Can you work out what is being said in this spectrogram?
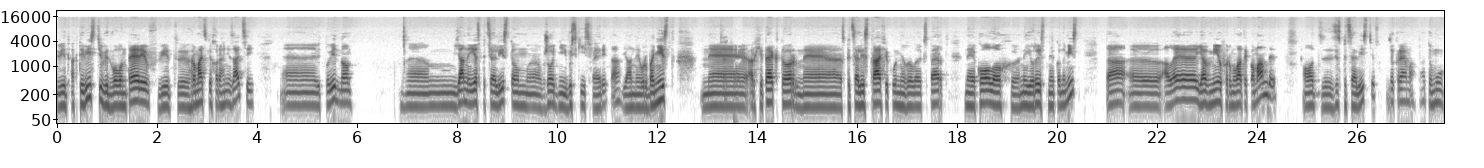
від активістів, від волонтерів, від громадських організацій. Відповідно, я не є спеціалістом в жодній вузькій сфері, так? я не урбаніст не архітектор, не спеціаліст трафіку, не велоексперт, не еколог, не юрист, не економіст. Та, е, Але я вмію формувати команди от, зі спеціалістів, зокрема. Та, Тому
